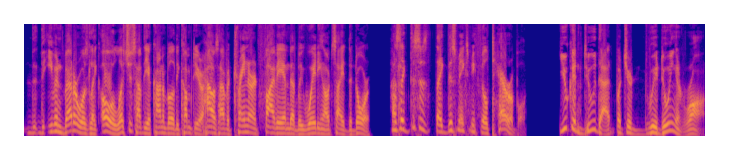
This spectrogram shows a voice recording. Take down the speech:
the, the even better was like, oh, let's just have the accountability come to your house. Have a trainer at 5 a.m. that'll be waiting outside the door. I was like, this is like this makes me feel terrible. You can do that, but you're we're doing it wrong.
